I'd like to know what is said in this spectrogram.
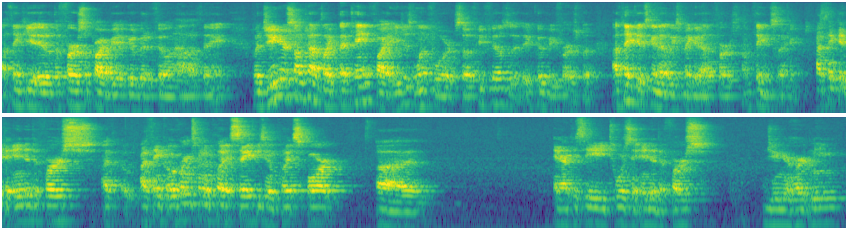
I think he, the first will probably be a good bit of filling out. I think, but Junior sometimes like that Cain fight, he just went for it. So if he feels it, it could be first. But I think it's going to at least make it out of first. I'm thinking second. I think at the end of the first, I, I think Overeem's gonna play it safe. He's gonna play it smart. Uh, and I can see towards the end of the first, Junior hurting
